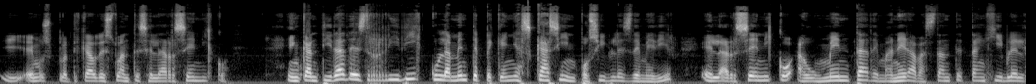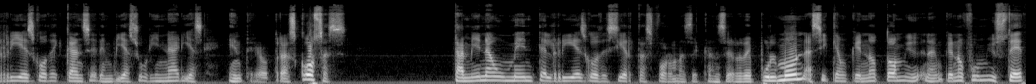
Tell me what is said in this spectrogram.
y hemos platicado de esto antes, el arsénico. En cantidades ridículamente pequeñas, casi imposibles de medir, el arsénico aumenta de manera bastante tangible el riesgo de cáncer en vías urinarias, entre otras cosas también aumenta el riesgo de ciertas formas de cáncer de pulmón, así que aunque no tome, aunque no fume usted,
